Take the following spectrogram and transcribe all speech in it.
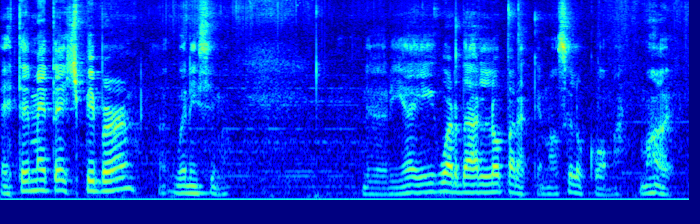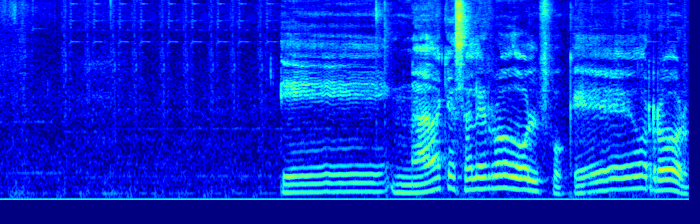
Este mete HP Burn. Buenísimo. Debería ahí guardarlo para que no se lo coma. Vamos a ver. Y nada que sale Rodolfo. Qué horror.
